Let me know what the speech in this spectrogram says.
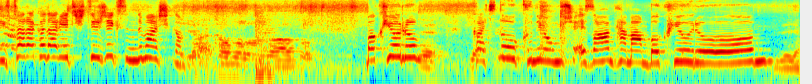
İftara kadar yetiştireceksin değil mi aşkım? Ya tamam rahat ol. Bakıyorum. Evet, Kaçta okunuyormuş ezan hemen bakıyorum. Bir de.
